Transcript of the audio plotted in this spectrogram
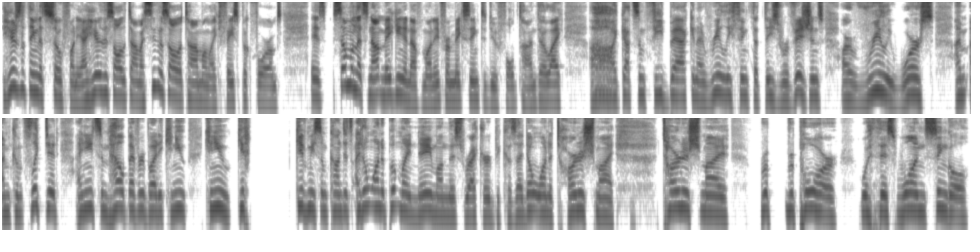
here's the thing that's so funny. I hear this all the time. I see this all the time on like Facebook forums. Is someone that's not making enough money from mixing to do full time? They're like, "Oh, I got some feedback, and I really think that these revisions are really worse. I'm I'm conflicted. I need some help. Everybody, can you can you give give me some contents. I don't want to put my name on this record because I don't want to tarnish my tarnish my rapport with this one single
